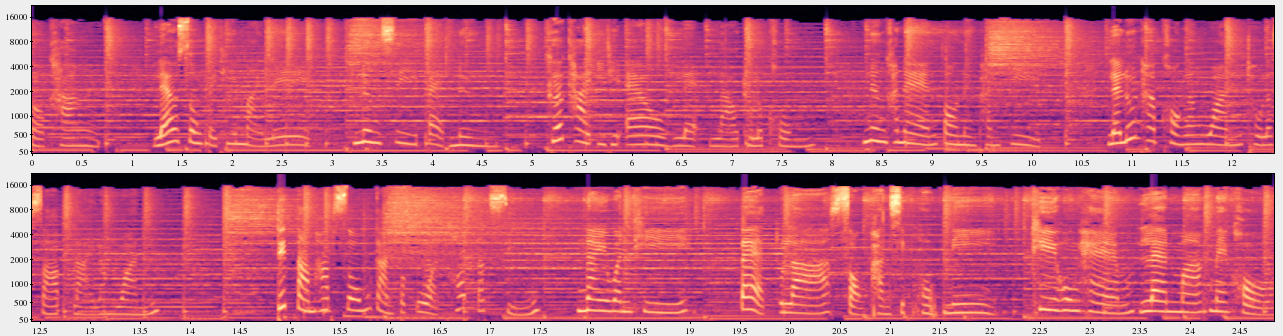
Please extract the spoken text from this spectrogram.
ต่อครั้ง แล้วส่งไปที่หมายเลข 1481 เครือข่าย ETL และลาวโทรคม 1 คะแนนต่อ 1,000 กีบ และรุ่นทับของรางวัลโทรศัพท์หลายรางวัล ติดตามฮับสมการประกวดฮอบตัดสิน ในวันที่ 8 ตุลา 2016 นี้ ที่โรงแรมแลนด์มาร์คแม่ของ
